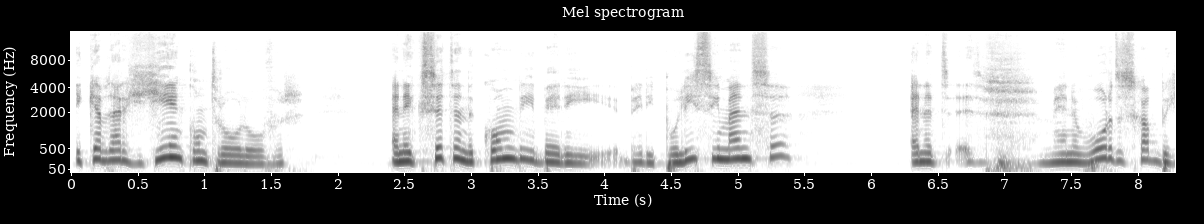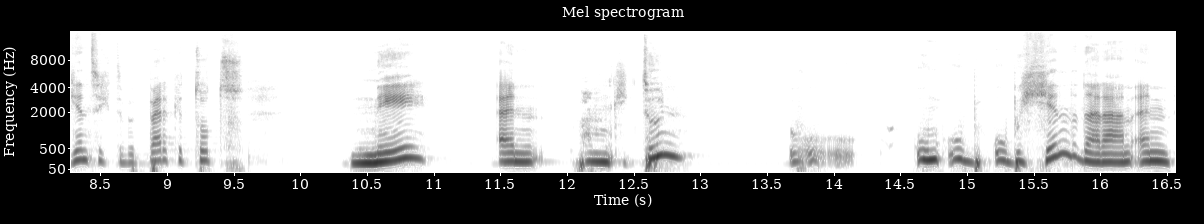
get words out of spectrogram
ik heb daar geen controle over. En ik zit in de combi bij die, bij die politiemensen en het, mijn woordenschat begint zich te beperken tot nee. En wat moet ik doen? Hoe, hoe, hoe, hoe begin je daaraan? En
